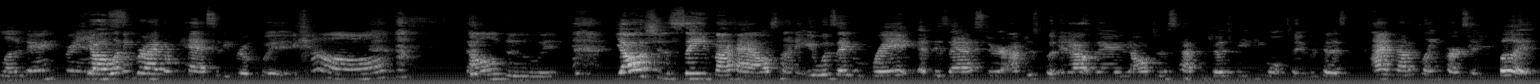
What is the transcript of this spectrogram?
load bearing friends. Y'all, let me brag on Cassidy real quick. Aww. Don't do it. Y'all should have seen my house, honey. It was a wreck, a disaster. I'm just putting it out there. Y'all just have to judge me if you want to because I am not a clean person. But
